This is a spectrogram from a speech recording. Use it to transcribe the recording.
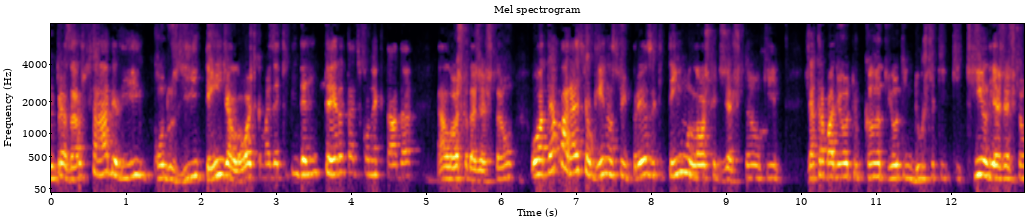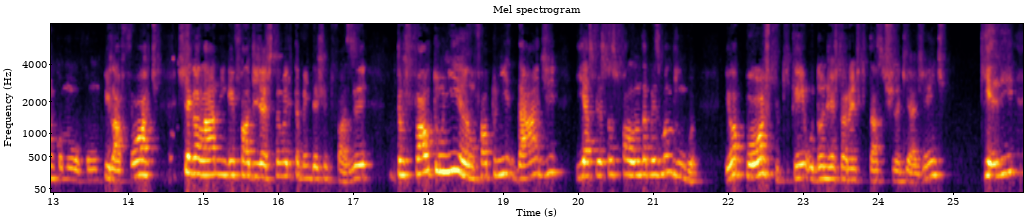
o empresário sabe ali conduzir, entende a lógica, mas a equipe dele inteira está desconectada à lógica da gestão. Ou até aparece alguém na sua empresa que tem uma lógica de gestão, que já trabalhou em outro canto, em outra indústria que, que tinha ali a gestão como, como um pilar forte. Chega lá, ninguém fala de gestão, ele também deixa de fazer. Então falta união, falta unidade e as pessoas falando a mesma língua. Eu aposto que quem, o dono de restaurante que está assistindo aqui a gente, que ele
